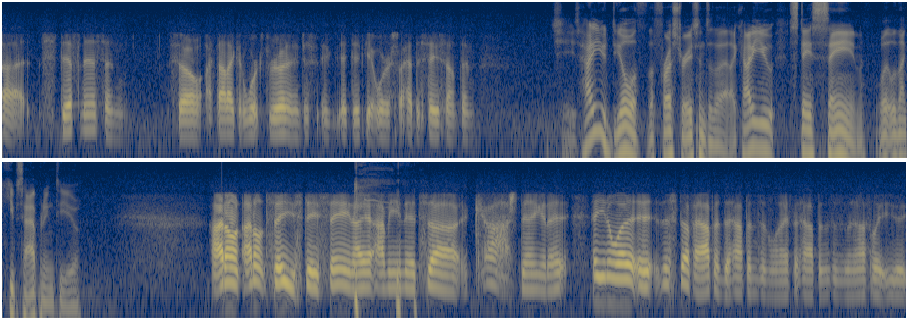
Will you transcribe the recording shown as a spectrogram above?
uh, stiffness, and so I thought I could work through it, and it just it, it did get worse. So I had to say something. Jeez, how do you deal with the frustrations of that? Like, how do you stay sane when that keeps happening to you? I don't. I don't say you stay sane. I. I mean, it's. uh Gosh, dang it. I, hey, you know what? It, this stuff happens. It happens in life. It happens as an athlete. You,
